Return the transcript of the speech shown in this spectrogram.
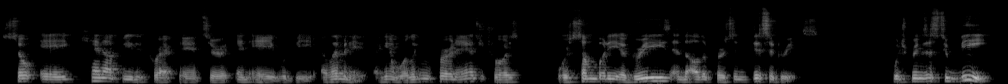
so A cannot be the correct answer and A would be eliminated. Again, we're looking for an answer choice where somebody agrees and the other person disagrees. Which brings us to B.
